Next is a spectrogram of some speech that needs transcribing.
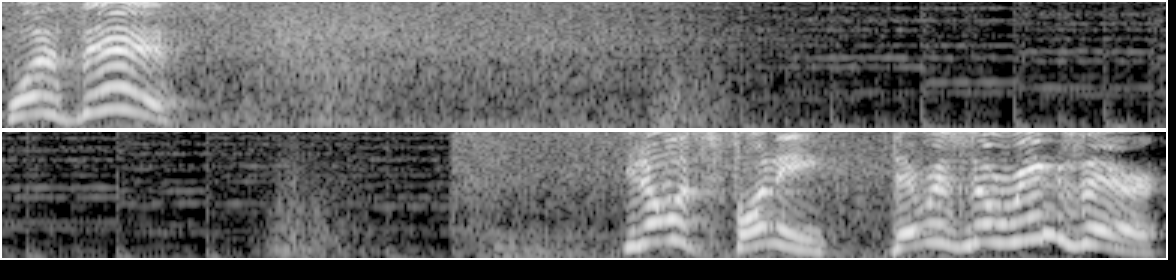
What is this? You know what's funny? There was no rings there.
